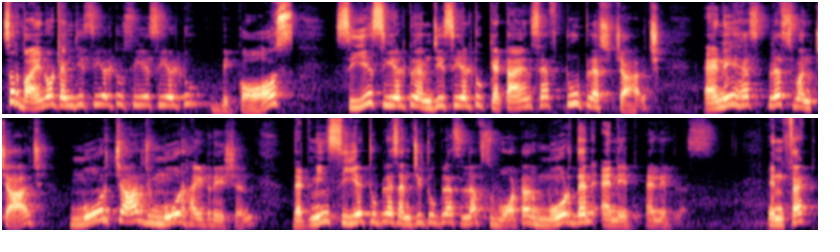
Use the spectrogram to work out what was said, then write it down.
Sir, why not MgCl2, CaCl2? Because CaCl2, MgCl2 cations have 2 plus charge. Na has plus 1 charge. More charge, more hydration. That means Ca2 plus Mg2 plus loves water more than Na, Na plus. In fact,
